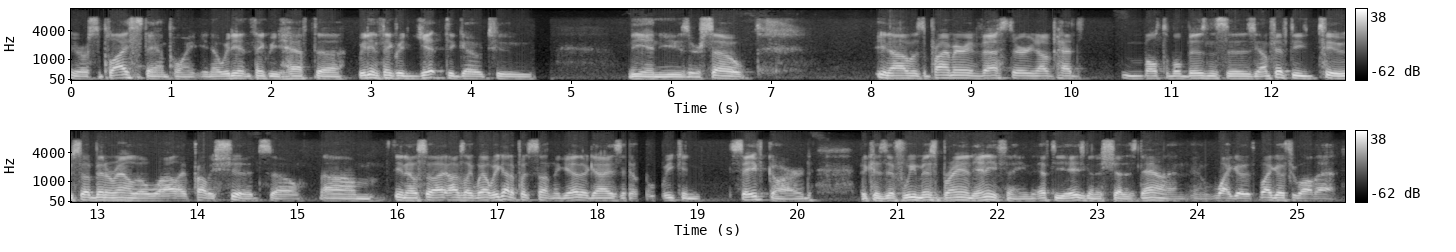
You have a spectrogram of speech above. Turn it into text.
or supply standpoint. You know, we didn't think we'd have to. We didn't think we'd get to go to the end user. So, you know, I was the primary investor. You know, I've had multiple businesses. You know, I'm 52, so I've been around a little while. I probably should. So, um, you know, so I, I was like, well, we got to put something together, guys, that we can safeguard. Because if we misbrand anything, the FDA is going to shut us down, and, and why go why go through all that?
